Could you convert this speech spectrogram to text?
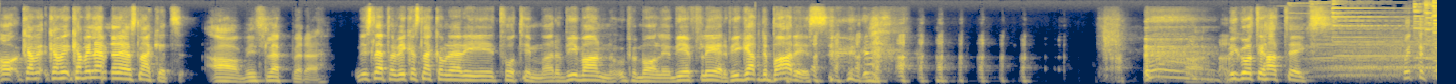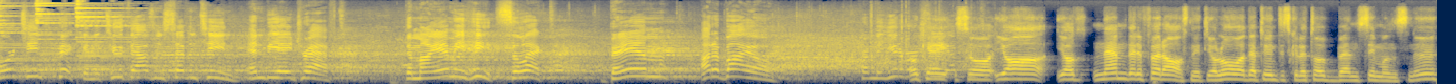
Ja, kan, vi, kan, vi, kan vi lämna det här snacket? Ja, vi släpper det. Vi släpper, vi kan snacka om det här i två timmar. Vi vann uppenbarligen, vi är fler, vi got the bodies. vi går till hot takes. With the 14th pick in the 2017 NBA Draft, the Miami Heat select Bam Adebayo Okej, of så jag, jag nämnde det förra avsnittet. Jag lovade att du inte skulle ta upp Ben Simmons nu.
